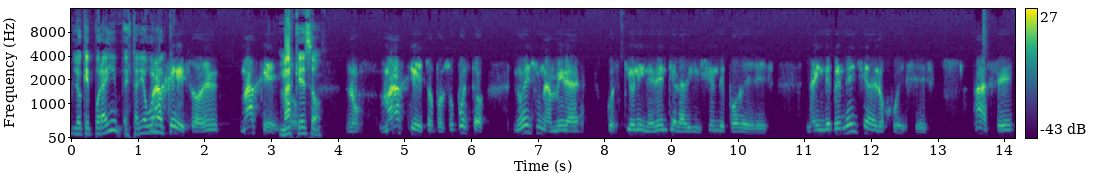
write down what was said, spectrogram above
lo que por ahí estaría bueno... Más que eso, ¿eh? Más que eso. ¿Más que eso? No, más que eso, por supuesto. No es una mera cuestión inherente a la división de poderes. la independencia de los jueces hace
